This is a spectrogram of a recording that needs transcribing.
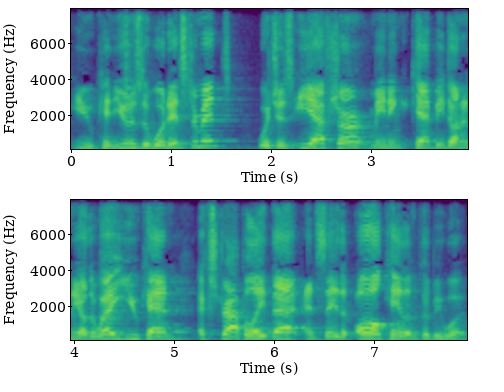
you can use the wood instrument, which is EFshar, meaning it can't be done any other way, you can extrapolate that and say that all kalim could be wood.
